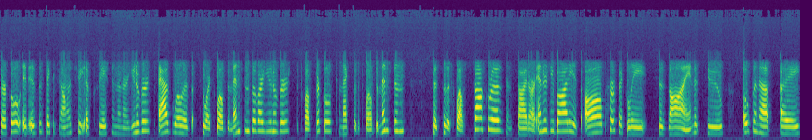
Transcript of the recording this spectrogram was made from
circle. It is the sacred geometry of creation in our universe, as well as to our 12 dimensions of our universe. The 12 circles connect to the 12 dimensions, to, to the 12 chakras inside our energy body. It's all perfectly designed to open up a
